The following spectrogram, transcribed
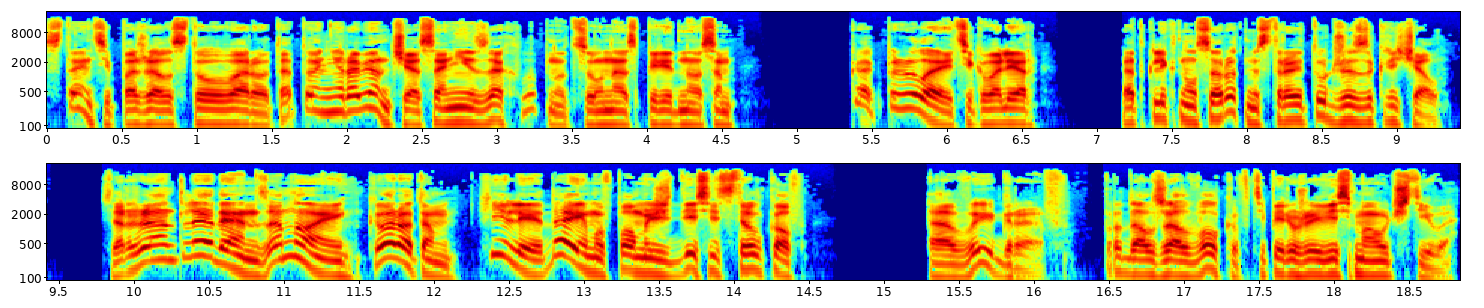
Станьте, пожалуйста, у ворот, а то не равен час они захлопнутся у нас перед носом. Как пожелаете, кавалер. Откликнулся ротмистр и тут же закричал. «Сержант Леден, за мной! К воротам! Хилли, дай ему в помощь десять стрелков!» «А вы, граф», — продолжал Волков теперь уже весьма учтиво,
